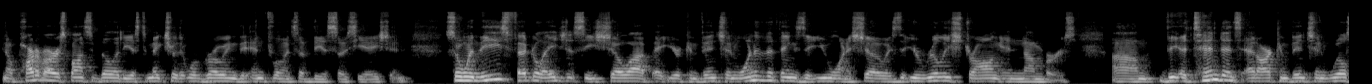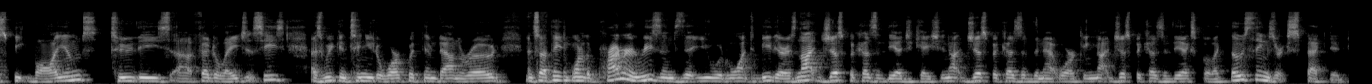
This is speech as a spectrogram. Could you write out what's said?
You know, part of our responsibility is to make sure that we're growing the influence of the association. So when these federal agencies show up at your convention, one of the things that you want to show is that you're really strong in numbers. Um, the attendance at our convention will speak volumes to these uh, federal agencies as we continue to work with them down the road. And so I think one of the primary reasons that you would want to be there is not just because of the education, not just because of the networking, not just because of the expo. Like those things are expected.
